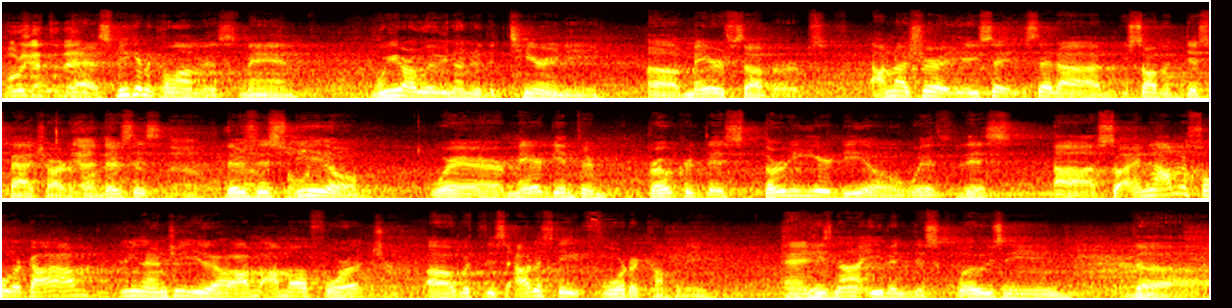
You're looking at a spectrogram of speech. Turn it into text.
What we got today? Yeah, speaking of Columbus, man, we are living under the tyranny of mayor suburbs. I'm not sure. You said you said uh, you saw the dispatch article. Yeah, there's this the- there's the this deal where Mayor Ginther brokered this 30-year deal with this. Uh, so, and I'm a solar guy. I'm green energy. You know, I'm I'm all for it. Sure. Uh, with this out-of-state Florida company, and he's not even disclosing the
